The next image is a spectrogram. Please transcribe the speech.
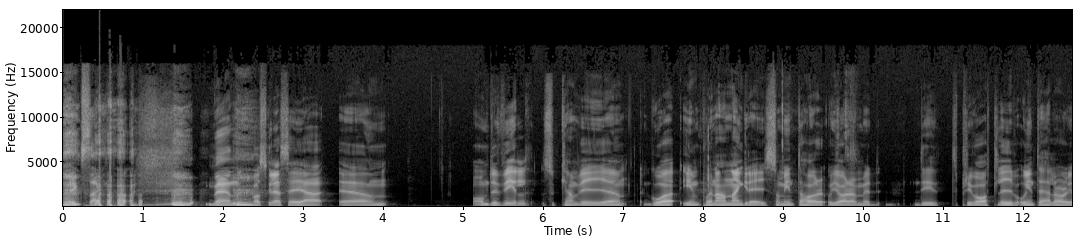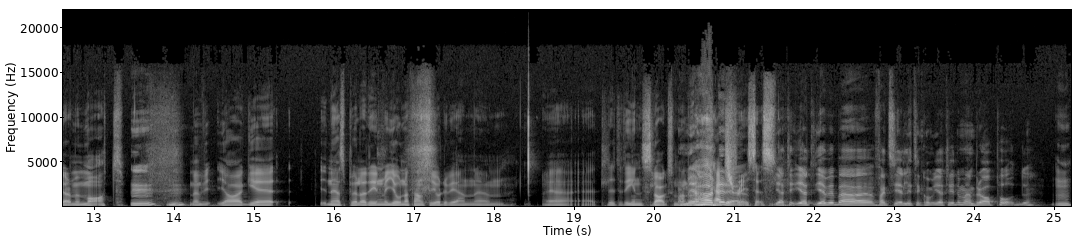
Exakt. Men vad skulle jag säga? Ehm, om du vill så kan vi eh, gå in på en annan grej som inte har att göra med ditt privatliv och inte heller har att göra med mat. Mm. Mm. Men jag, eh, när jag spelade in med Jonathan så gjorde vi en, ehm, eh, ett litet inslag som men jag om catchphrases. Jag, jag, jag vill bara faktiskt ge en liten kom- jag tyckte det var en bra podd. Mm.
